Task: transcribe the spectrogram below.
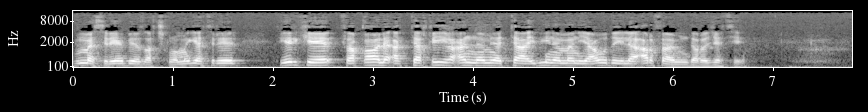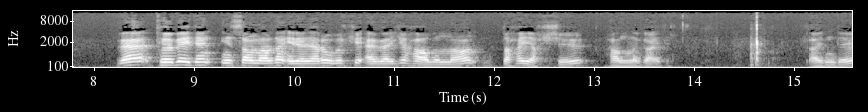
bu məsələyə biraz açıqlama gətirir. Deyir ki, fəqalə ət-təqiq ənə minət-taibinə mən yaudu ilə arfə min dərəcəti. Və tövbə edən insanlardan elələri olur ki, əvvəlki halından daha yaxşı halına qayıdır. Aydındır?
